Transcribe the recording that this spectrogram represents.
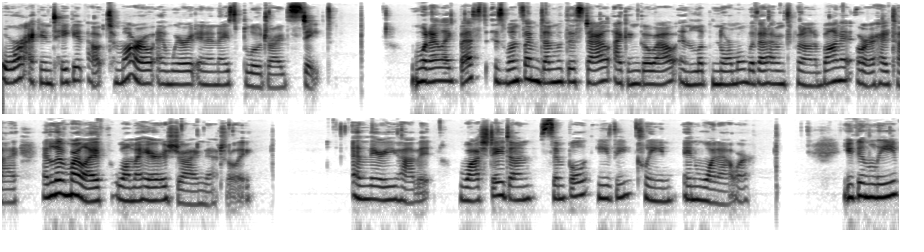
or I can take it out tomorrow and wear it in a nice blow-dried state. What I like best is once I'm done with this style, I can go out and look normal without having to put on a bonnet or a head tie and live my life while my hair is drying naturally. And there you have it. Wash day done, simple, easy, clean, in one hour. You can leave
